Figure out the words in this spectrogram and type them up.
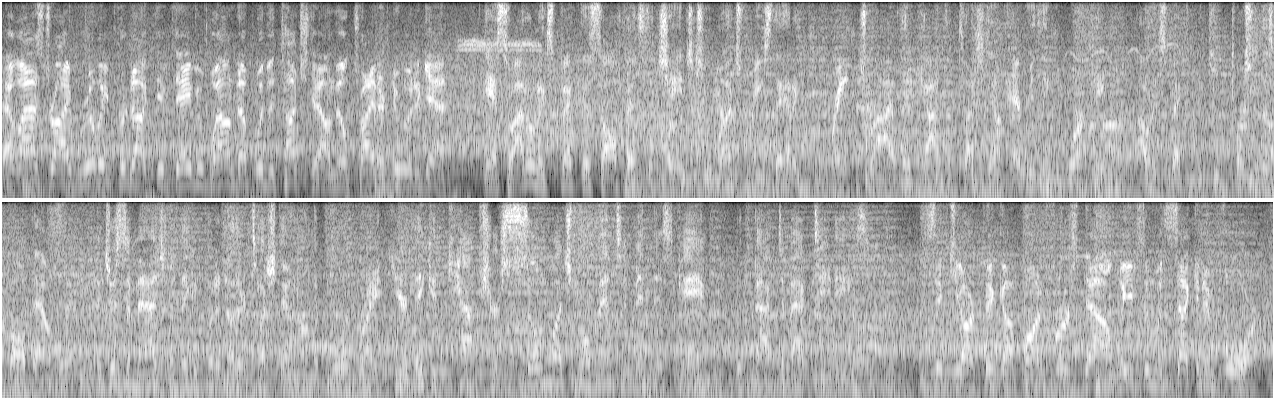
That last drive really productive. David wound up with a touchdown. They'll try to do it again. Yeah, so I don't expect this offense to change too much, Rece. They had a great drive. They got the touchdown. Everything working. I would expect them to keep pushing this ball downhill. And just imagine if they could put another touchdown on the board right here. They could capture so much momentum in this game with back-to-back -back TDs. Six-yard pickup on first down leaves them with second and four.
